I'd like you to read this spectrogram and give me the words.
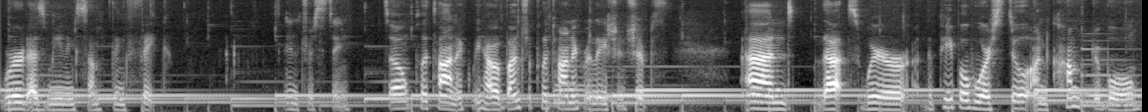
word as meaning something fake. Interesting. So, platonic. We have a bunch of platonic relationships, and that's where the people who are still uncomfortable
